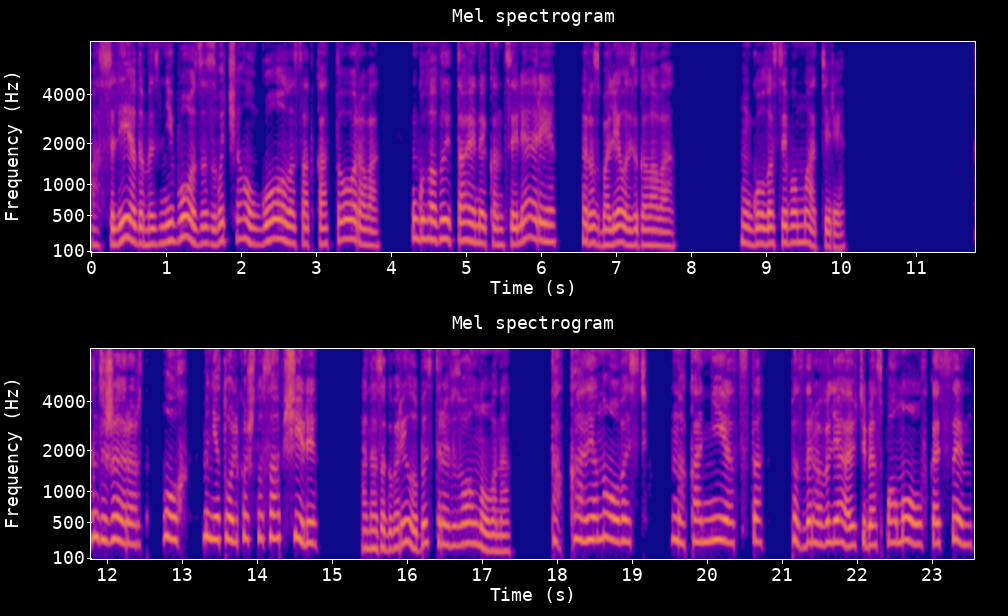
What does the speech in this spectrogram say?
а следом из него зазвучал голос, от которого у главы тайной канцелярии разболелась голова. Голос его матери. «Джерард, ох, мне только что сообщили!» Она заговорила быстро и взволнованно. «Такая новость! Наконец-то! Поздравляю тебя с помолвкой, сын!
